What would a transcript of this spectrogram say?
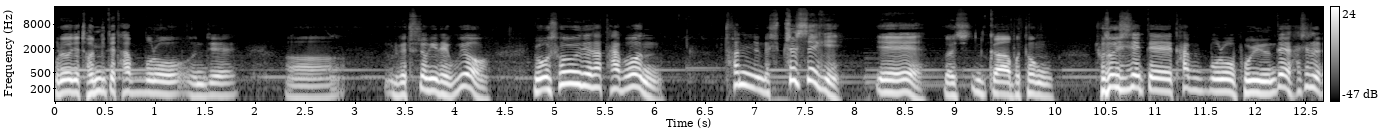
고려 이제 전기 때 탑으로 이제 어, 우리가 추정이 되고요. 요 소요대사 탑은 17세기에 그러니까 보통 조선 시대 때 탑으로 보이는데 사실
